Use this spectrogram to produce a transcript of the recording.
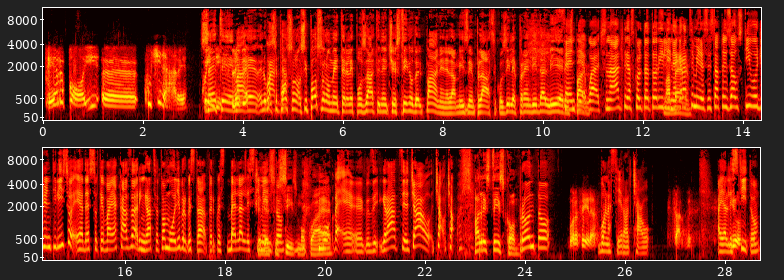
per poi eh, cucinare. Quindi, Senti, ma eh, Luca, si, possono, si possono mettere le posate nel cestino del pane nella mise in place, così le prendi da lì e Senti, risparmi. guarda, ci sono altri ascoltatori in linea. bene. Grazie mille, sei stato esaustivo, gentilissimo. E adesso che vai a casa, ringrazia tua moglie per, questa, per questo bel C'è del allestimento. sessismo qua, eh. beh, eh, così. Grazie, ciao, ciao, ciao. Allestisco. Pronto? Buonasera, Buonasera, ciao. salve. Hai allestito?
